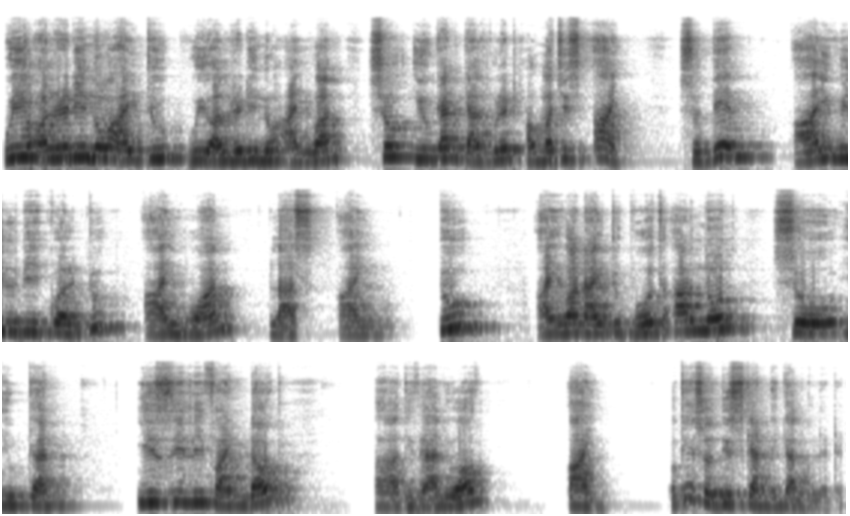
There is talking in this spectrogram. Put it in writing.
we already know I2, we already know I1. So you can calculate how much is I. So then I will be equal to I1 plus I2. I1, I2 both are known. So you can easily find out uh, the value of I. Okay, so this can be calculated.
